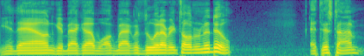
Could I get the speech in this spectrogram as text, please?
get down, get back up, walk backwards, do whatever he told him to do. At this time,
